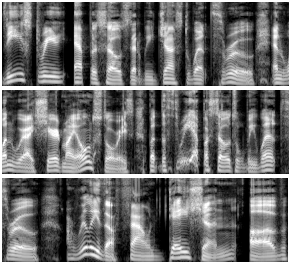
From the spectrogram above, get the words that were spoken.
these three episodes that we just went through, and one where I shared my own stories, but the three episodes we went through are really the foundation of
